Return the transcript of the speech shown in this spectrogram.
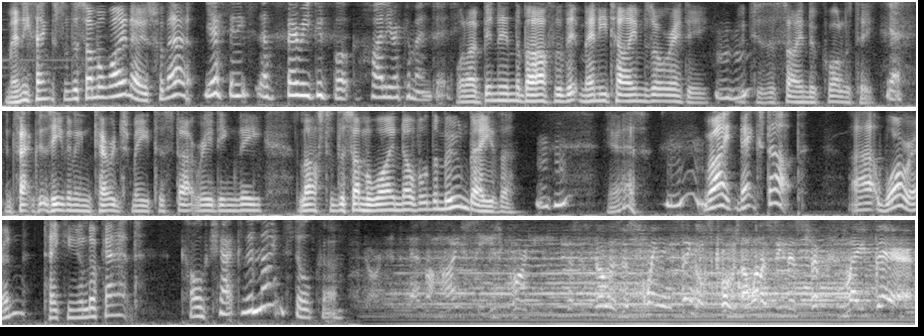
Many thanks to the Summer Winos for that. Yes, and it's a very good book. Highly recommend it. Well, I've been in the bath with it many times already, which is a sign of quality. Yes. In fact, it's even encouraged me to start reading the last of the Summer Wine novel, The Moonbather. Mm-hmm. Yes. Right, next up, uh, Warren taking a look at. Kolchak the Night Stalker. Known as a swinging singles cruise. I want to see this trip laid bare.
